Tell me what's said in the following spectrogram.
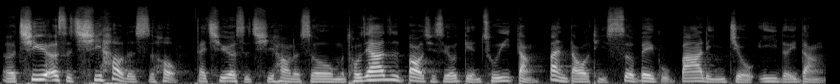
呃七月二十七号的时候，在七月二十七号的时候，我们投资家日报其实有点出一档半导体设备股八零九一的一档。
